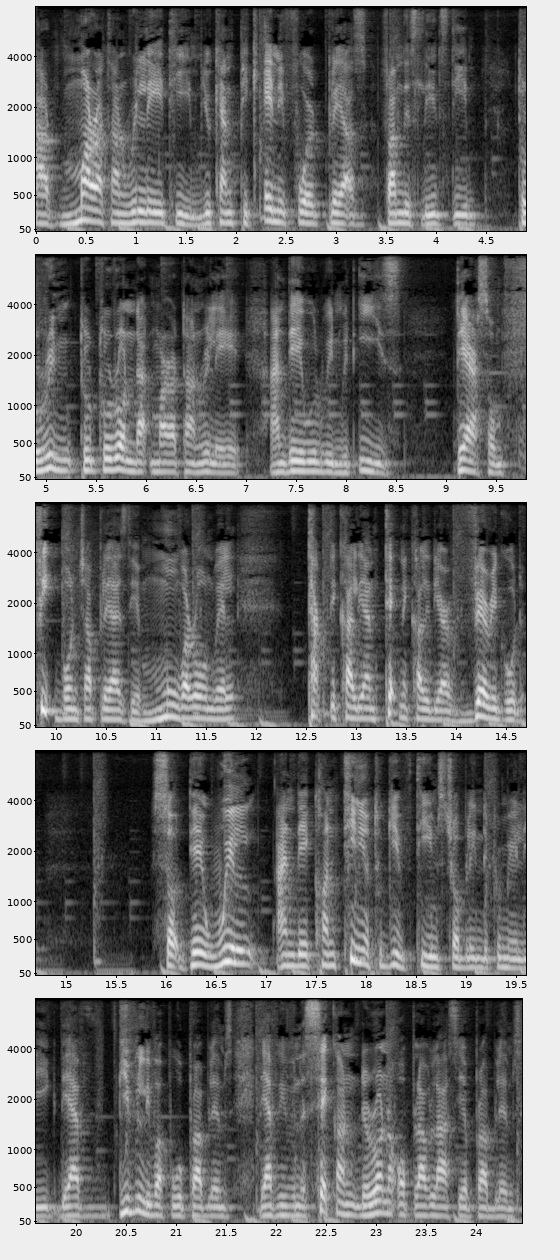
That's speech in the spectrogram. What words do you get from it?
a marathon relay team, you can pick any four players from this Leeds team to run to, to run that marathon relay and they will win with ease. They are some fit bunch of players, they move around well. Tactically and technically, they are very good. So they will and they continue to give teams trouble in the Premier League. They have given Liverpool problems. They have given the second, the runner up last year problems.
